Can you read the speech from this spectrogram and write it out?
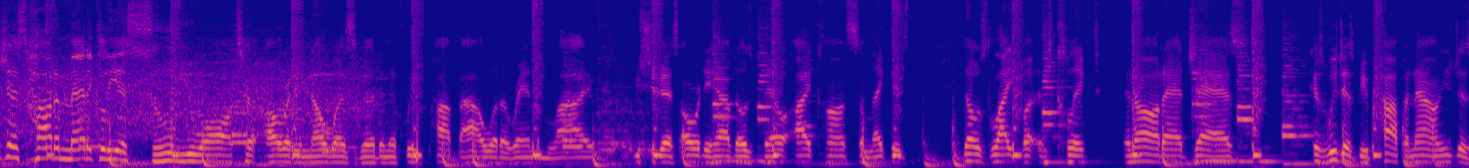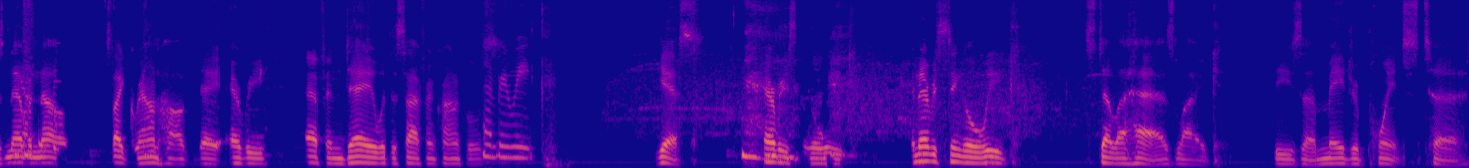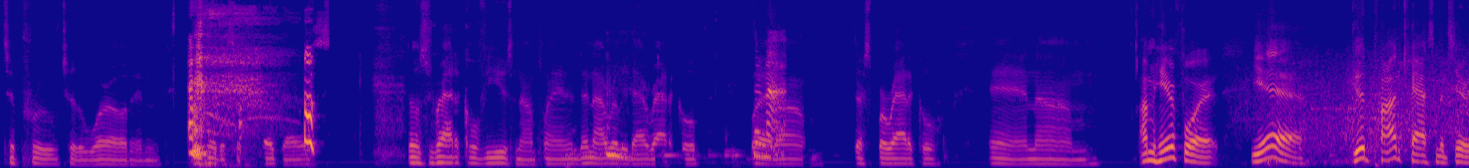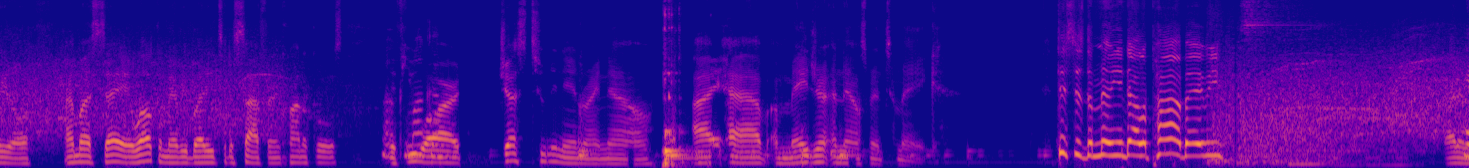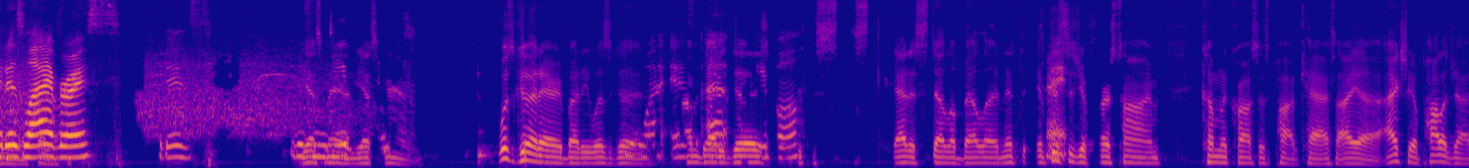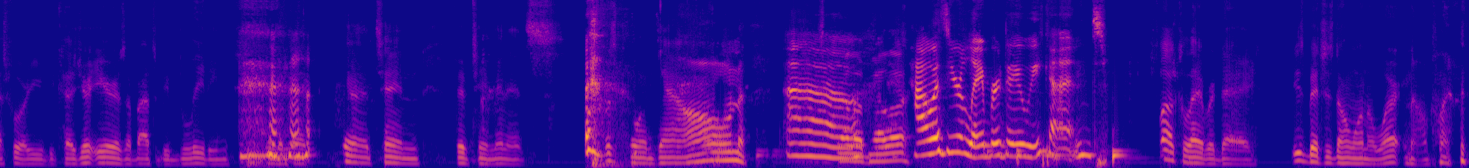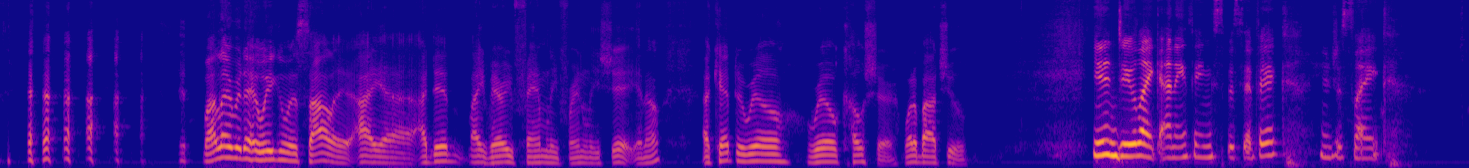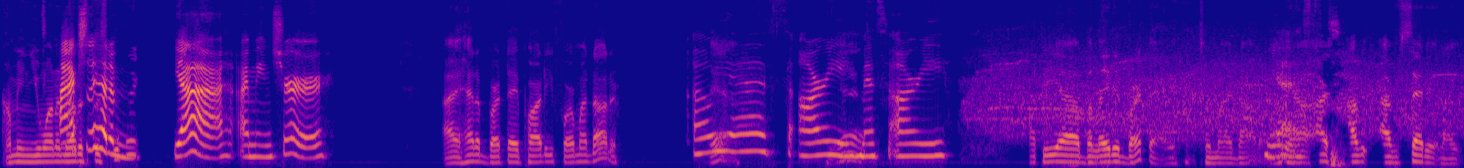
Just automatically assume you all to already know what's good, and if we pop out with a random live, you should just already have those bell icons selected, those light buttons clicked, and all that jazz. Because we just be popping out, and you just never know. It's like Groundhog Day every effing day with the Cypher Chronicles. Every week. Yes, every single week, and every single week, Stella has like these uh, major points to to prove to the world, and we're here to support those those radical views. Now I'm playing, and they're not really that radical, but They're um, they're sporadical, and um, I'm here for it. Yeah, good podcast material, I must say. Welcome everybody to the and Chronicles if you welcome. are just tuning in right now, I have a major announcement to make. This is the million dollar pie, baby. It is live, Royce. It is. It is Yes, indeed. ma'am. Yes, ma'am. What's good, everybody? What's good? What is I'm Daddy up, Good. people? That is Stella Bella, and if, if Right. this is your first time coming across this podcast, I uh, I actually apologize for you because your ears are about to be bleeding in the next uh, 10, 15 minutes. What's going down? Stella oh, Bella. how was your Labor Day weekend? Fuck Labor Day. These bitches don't want to work. No, I'm playing. My Labor Day weekend was solid. I uh I did like very family friendly shit, you know. I kept it real, real kosher. What about you? You didn't do like anything specific. You're just like, I mean, you want to know I actually had a, yeah. I mean, sure. I had a birthday party for my daughter. Oh Yeah. yes, Ari. Miss Ari. Happy uh, belated birthday to my daughter. Yes. I mean, I, I've said it like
